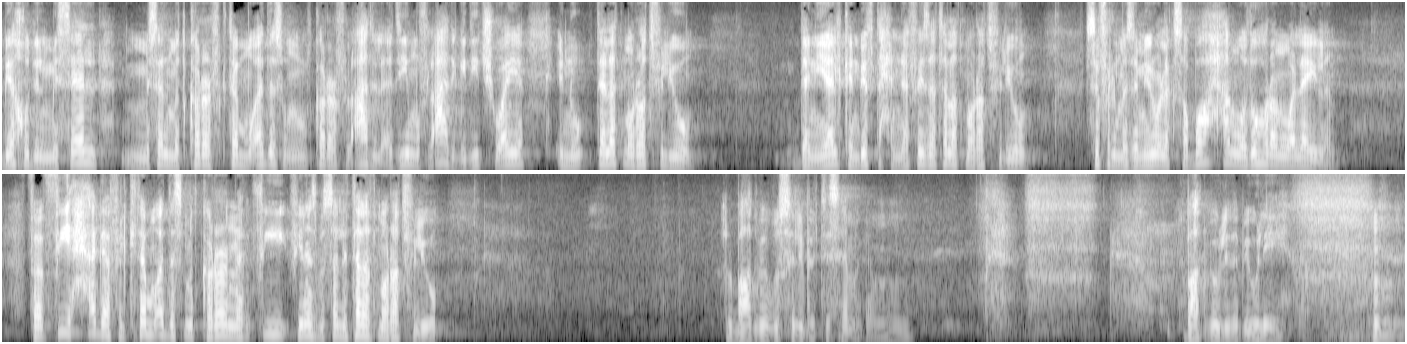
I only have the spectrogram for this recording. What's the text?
بياخد المثال مثال متكرر في كتاب مقدس ومتكرر في العهد القديم وفي العهد الجديد شوية إنه ثلاث مرات في اليوم. دانيال كان بيفتح النافذة ثلاث مرات في اليوم. سفر المزامير يقول لك صباحا وظهرا وليلا. ففي حاجة في الكتاب المقدس متكررة إن في في ناس بتصلي ثلاث مرات في اليوم. البعض بيبص لي بابتسامة بعض بيقول ده بيقول إيه؟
